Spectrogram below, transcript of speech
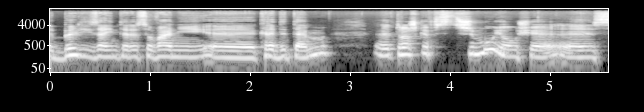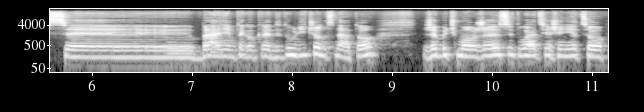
e, byli zainteresowani e, kredytem, e, troszkę wstrzymują się z braniem tego kredytu, licząc na to, że być może sytuacja się nieco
